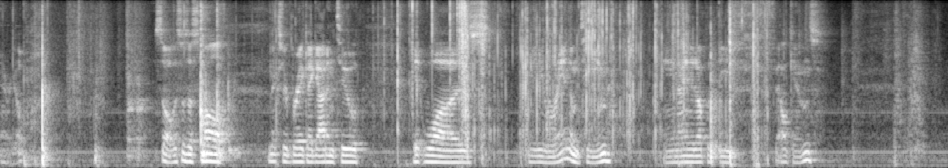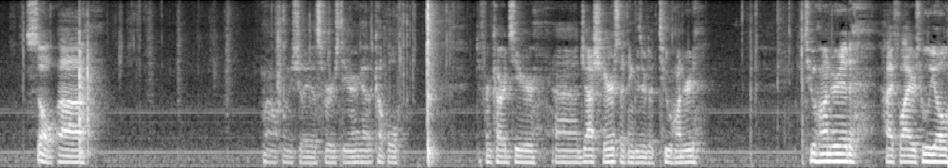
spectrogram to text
There we go. So this was a small mixer break I got into. It was a random team, and I ended up with the Falcons. So, uh, well, let me show you this first here. I got a couple different cards here. Uh, Josh Harris, I think these are the 200. 200, High Flyers, Julio.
